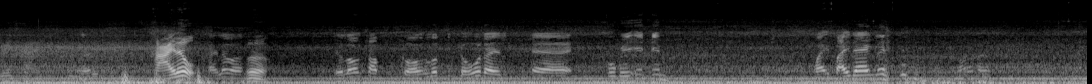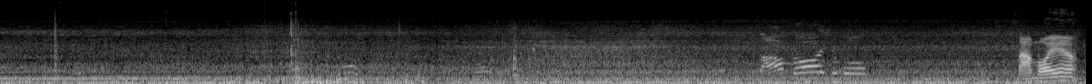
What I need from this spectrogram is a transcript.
ไม่ใช่ขายแล้ว ขายแล้วอะเออ เดี๋ยวลองขับของรถจิโก้หน่อยเอ่อโกเบเอสเอ็มใหม่ไฟแดงเลย สามร้อยชั่วโมงสามร้อยนะ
